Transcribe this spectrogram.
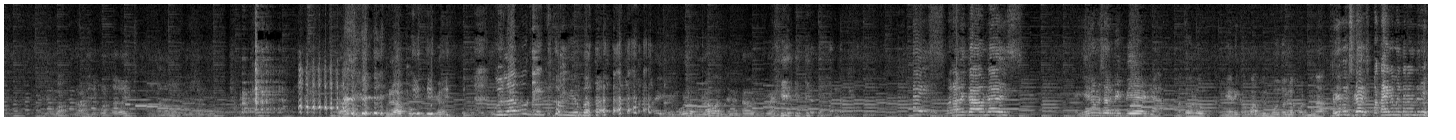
Wala, grabe niya kwarta dahi. Mga nawa, kumusta niyo. Mula po. Mula po kay kamyo ba? Ay, mula, mulawan siya ng tao. Guys, maraming kaon guys. Ayan naman sa may beer niya, matulog. Ngayon ko mga, bilbuto na po. Mga 3 weeks guys, patay naman tayo ng diri.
